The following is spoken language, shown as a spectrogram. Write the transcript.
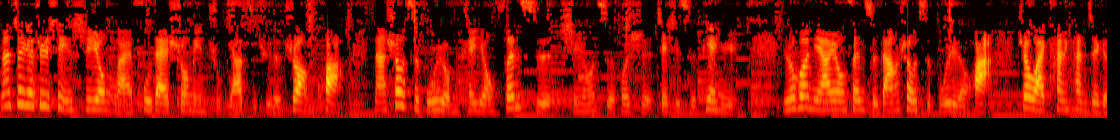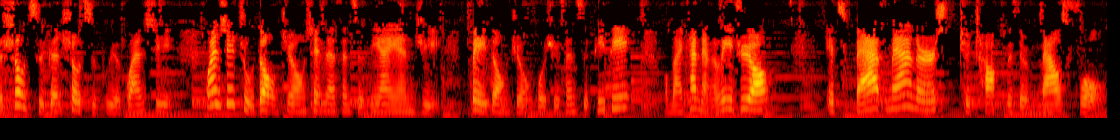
那这个句型是用来附带说明主要子句的状况。那受词补语我们可以用分词、形容词或是介系词片语。如果你要用分词当受词补语的话，就来看看这个受词跟受词补语的关系。关系主动就用现在分词 v i n g，被动就用过去分词 p p。我们来看两个例句哦。It's bad manners to talk with your mouth full。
